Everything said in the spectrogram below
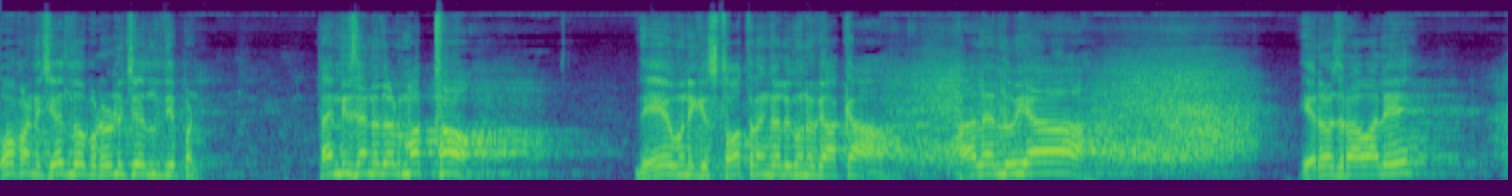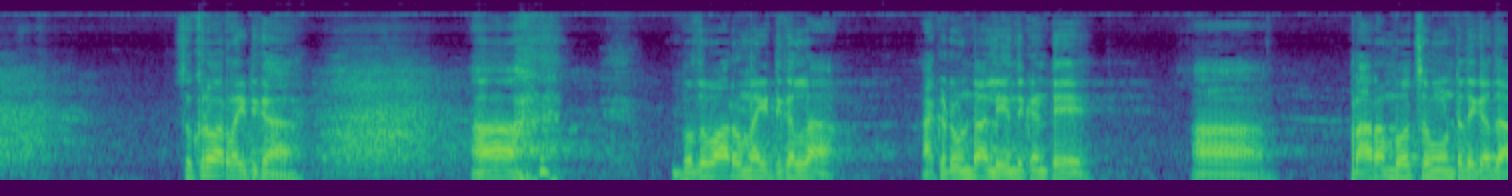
ఓపండి చేతులు ఓపండి రెండు చేతులు తిప్పండి. తండ్రి సన్నిధుడు మొత్తం దేవునికి స్తోత్రం కలుగును గాక హల్లెలూయా. ఏ రోజు రావాలి? శుక్రవారం నైట్గా బుధవారం నైట్ కల్లా అక్కడ ఉండాలి. ఎందుకంటే ప్రారంభోత్సవం ఉంటుంది కదా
